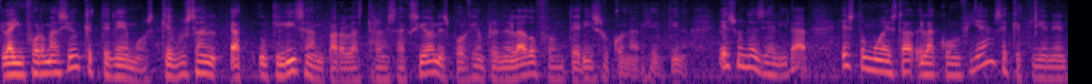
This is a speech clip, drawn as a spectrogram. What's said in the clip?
La información que tenemos, que usan, utilizan para las transacciones, por ejemplo, en el lado fronterizo con Argentina, es una realidad. Esto muestra la confianza que tienen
